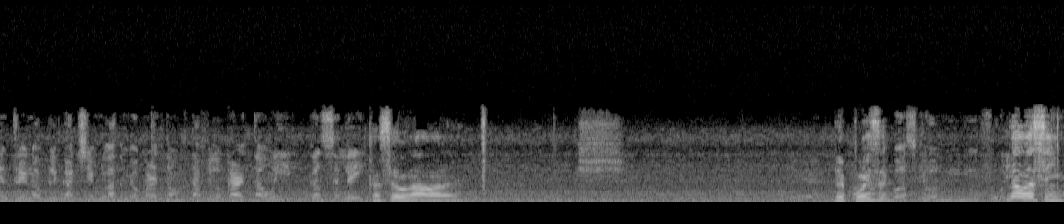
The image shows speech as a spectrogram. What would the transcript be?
entrei no aplicativo lá do meu cartão, que tá pelo cartão, e cancelei. Cancelou na hora, né? Depois. É um negócio que eu não fui. Não, assim,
